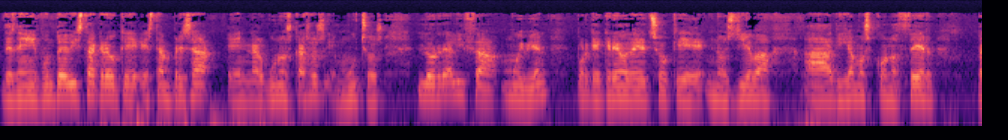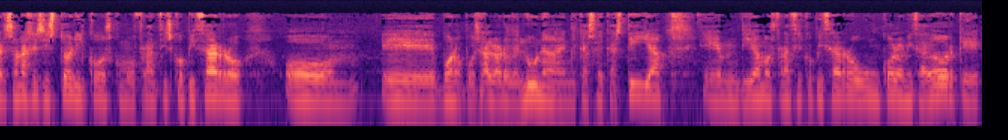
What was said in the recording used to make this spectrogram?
Desde mi punto de vista, creo que esta empresa, en algunos casos, en muchos, lo realiza muy bien, porque creo, de hecho, que nos lleva a, digamos, conocer personajes históricos como Francisco Pizarro o eh, bueno, pues Álvaro de Luna en el caso de Castilla, em, digamos Francisco Pizarro un colonizador que,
